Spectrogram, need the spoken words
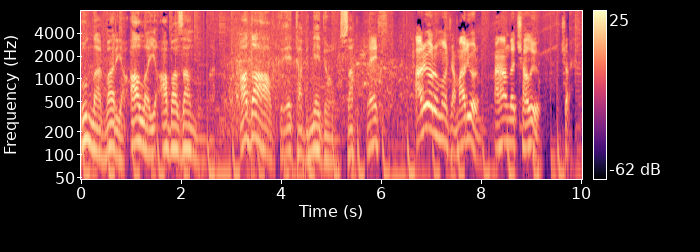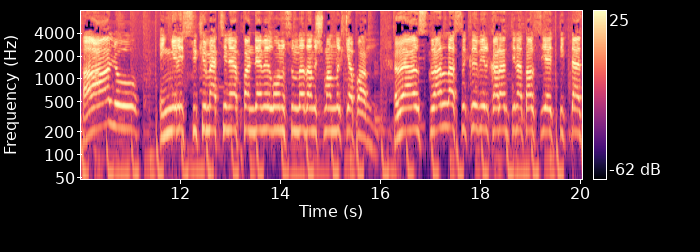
Bunlar var ya alayı abazan bunlar. Ada halkı e tabi ne de olsa. Neyse. Arıyorum hocam arıyorum. Aha da çalıyor. Çal- Alo. İngiliz hükümetine pandemi konusunda danışmanlık yapan ve ısrarla sıkı bir karantina tavsiye ettikten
